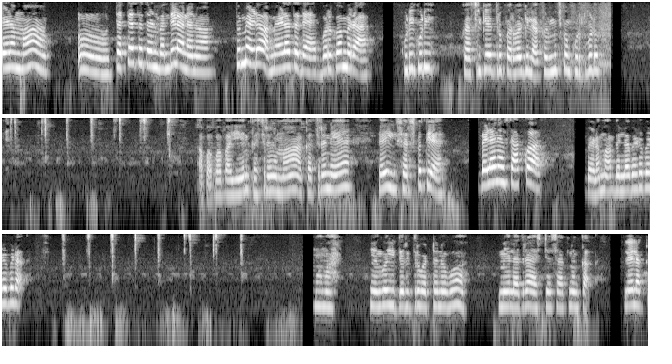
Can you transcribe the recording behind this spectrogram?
ಏನಮ್ಮ? ಹ್ಮ್ ತತ್ತೆ ತಗೊಂಡು ಬಂದಿಲ್ಲ ನಾನು. ತುಂಬ ಇಡ ಮೇಳತ್ತದೆ ಬರ್ಕೊಂಬರ. ಕುಡಿ ಕುಡಿ. ಕಸರಿಗೆ ಇದ್ರೂ ಪರವಾಗಿಲ್ಲ ಕಣ್ಣು ಮುಚ್ಕೊಂಡು ಕುಡ್ದ್ಬಿಡು. ಅಪ್ಪ ಏನು ಕಸರೇನಮ್ಮ ಕಸರೇನೆ. ಏಯ್ ಸರಸ್ವತಿ. ಬೆಳೆನ ಸಾಕು. ಬೇಡಮ್ಮ ಬೆಲ್ಲ ಬೇಡ ಬೇಡ ಬೇಡ. ಮಾಮ ಹೆಂಗೋ ಇದರಿದ್ರು ಹೊಟ್ಟೆ ನೋವು. ಮೇಲಾದ್ರೆ ಅಷ್ಟೇ ಸಾಕು ನಂಕ. ಲೇಲಕ್ಕ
